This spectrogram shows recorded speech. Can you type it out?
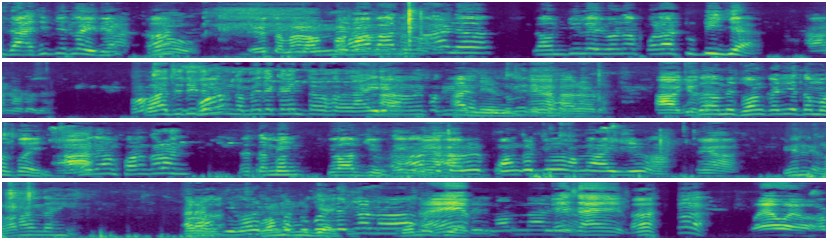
જાસી કેટલા? હા? હો. એ તમારા બાજુ આ ને સમજી પડા તૂટી ગયા. હાર હડો તા. વાત તમને ગમે તે કહીને તો આઈ અમે પકડી આ ગમે તે એ કરો. હાર હડો આવજો તો અમે ફોન કરીએ તમને તોય. હવે તમે ફોન કરો ને. તમે જવાબ જો હા તો તમે ફોન કરજો અમે આવી છીએ એ બેન મેળવાના નહીં. અરે આ જીવન ગોમાં તમે મૂકી લેજો ને, સાહેબ. નામ ના એ સાહેબ. હા. વાય વાય. આ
